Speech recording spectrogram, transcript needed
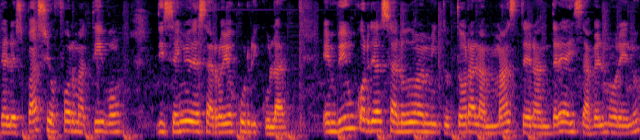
del espacio formativo, diseño y desarrollo curricular. Envío un cordial saludo a mi tutora, la máster Andrea Isabel Moreno,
